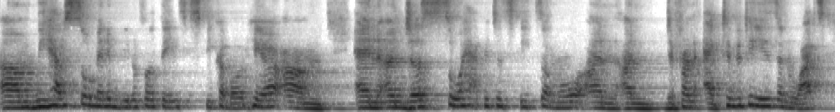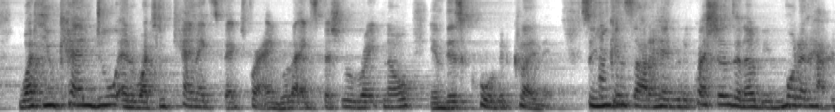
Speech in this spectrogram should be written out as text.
Um, we have so many beautiful things to speak about here. Um, and I'm just so happy to speak some more on, on different activities and what's what you can do and what you can expect for Anguilla, especially right now in this COVID climate. So you can start ahead with the questions and I'll be more than happy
